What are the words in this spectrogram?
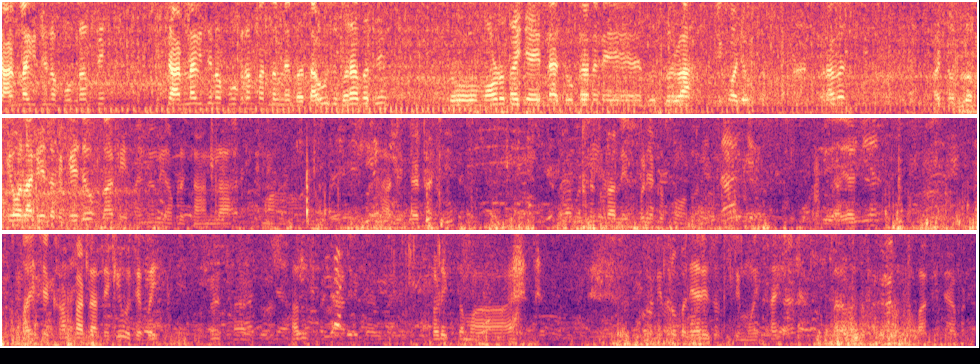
ચાંદલા વિધિનો પ્રોગ્રામ છે. ચાંદલા વિધિનો પ્રોગ્રામ પણ તમને બતાવું છું. બરાબર છે? તો મોડો થઈ જાય એટલે છોકરાને મેં દૂધ ભરવા શીખવા જાઉં છું. બરાબર? આજનો બ્લોગ કેવો લાગે તમે કહેજો. બાકી ફાઇનલી આપણે હાલી બેઠા છીએ. થોડા લેટ પડ્યા કશું વાંધો નહીં. આવ્યા છીએ ભાઈ છે ખાંપાટલા તે કેવું છે ભાઈ? સારું છે. થોડીક તમારે મિત્રો બજારી શું કેટલી મોજ થાય. બરાબર બાકી છે આપણે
